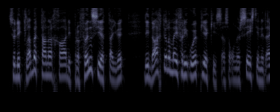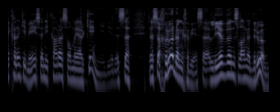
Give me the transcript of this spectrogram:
So die klubbe tande gaan, die provinsie het, jy weet, die dag toe hulle my vir die OP kies as 'n onder 16 het ek gedink die mense in die karre sal my herken, jy weet. Dis 'n dis 'n groot ding gewees, 'n lewenslange droom.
